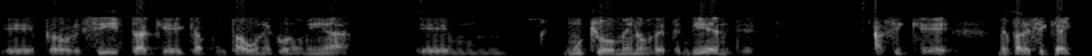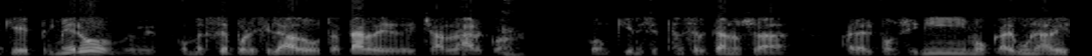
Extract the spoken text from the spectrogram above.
eh, progresista que, que, apuntaba a una economía em, mucho menos dependiente. Así que me parece que hay que primero conversar por ese lado, tratar de, charlar con, con quienes están cercanos a, al alfonsinismo, que alguna vez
